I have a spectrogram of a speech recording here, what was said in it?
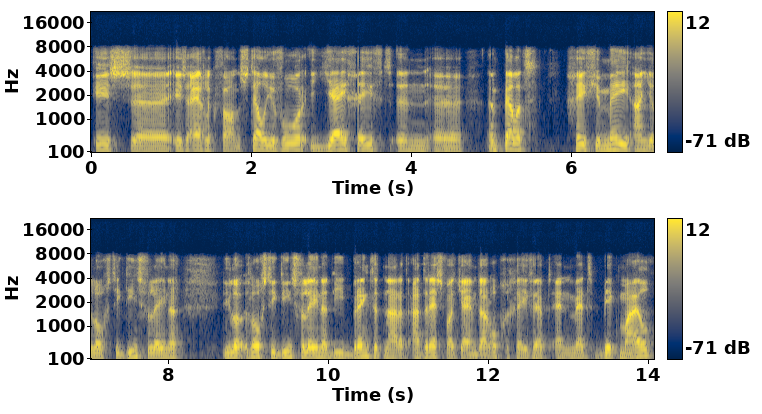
is, eh, is eigenlijk van, stel je voor, jij geeft een, eh, een pallet, geef je mee aan je logistiek dienstverlener. Die lo- logistiek dienstverlener die brengt het naar het adres wat jij hem daar opgegeven hebt. En met Big Mile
